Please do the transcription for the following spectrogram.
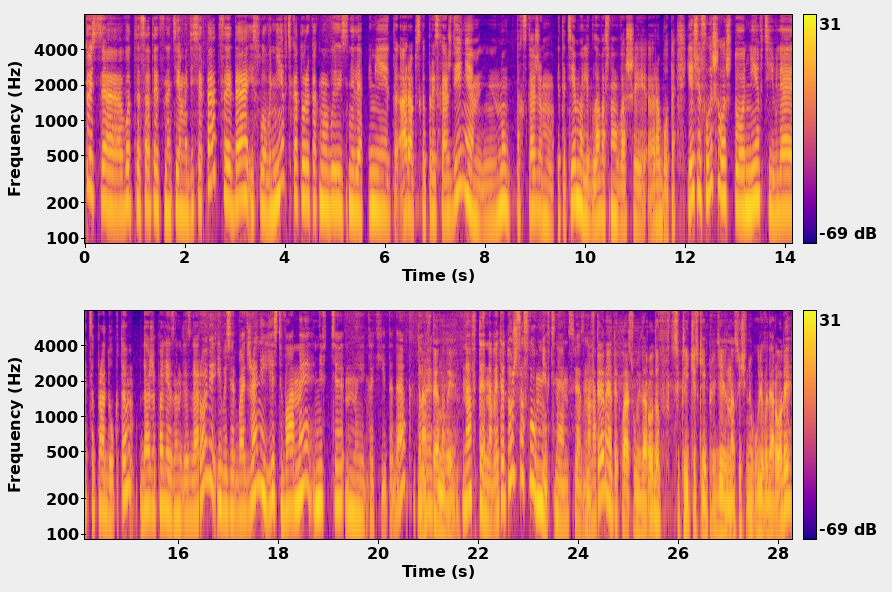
То есть, э, вот, соответственно, тема диссертации, да, и слово нефть, которое, как мы выяснили, имеет арабское происхождение, ну, так скажем, эта тема легла в основу вашей работы. Я еще слышала, что нефть является продуктом, даже полезным для здоровья, и в Азербайджане есть ванны нефтяные какие-то, да? Которые... Нафтеновые. Нафтеновые. Это тоже со словом нефть, наверное, связано? Нафтены – это класс углеводородов, циклические предельно насыщенные углеводороды,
